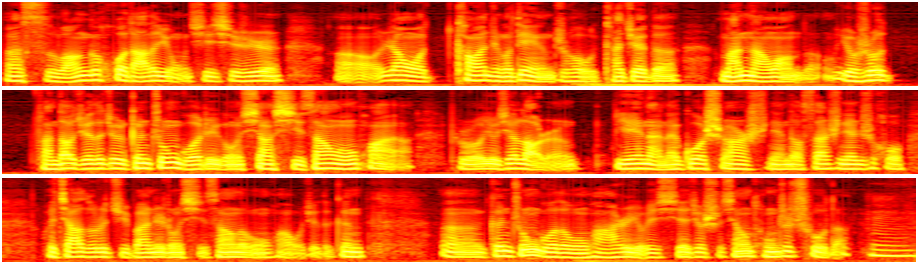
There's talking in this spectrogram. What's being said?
呃死亡跟豁达的勇气，其实呃，让我看完整个电影之后，还觉得蛮难忘的。有时候反倒觉得就是跟中国这种像喜丧文化呀、比如说有些老人爷爷奶奶过世二十年到三十年之后，会家族的举办这种喜丧的文化，我觉得跟嗯、跟中国的文化还是有一些就是相同之处的。嗯，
